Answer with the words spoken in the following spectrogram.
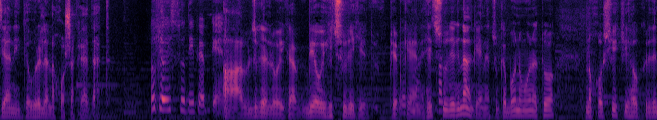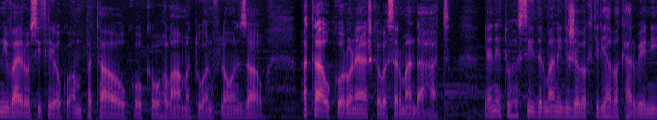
زیانی گەورە لە نەخۆشەکەدات سوودی پێ بگەین جگە لۆیکە بێەوەی هیچ سوودێکی پێ بگەێنە هیچ سوودێک ناگەێنە چونکە بۆ نمونە تۆ نەخۆشیەکی هەوکردنی ڤایرۆسیت هەیەکو ئەم پەتا و کۆکە و هەڵامەت و ئەنفلۆنزا و هەتا ئەو کۆرۆنایش کە بە سەرماندا هات یعنی تو هەستی درمانی دژە بەکتریا بەکاربێنی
